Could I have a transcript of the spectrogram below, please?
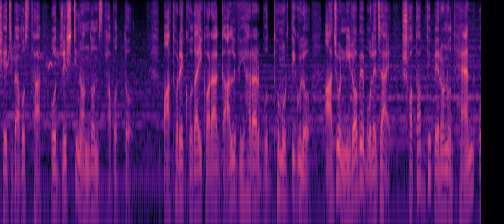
সেচ ব্যবস্থা ও দৃষ্টিনন্দন স্থাপত্য। পাথরে খোদাই করা গাল বিহারার বুদ্ধমূর্তিগুলো আজও নীরবে বলে যায় শতাব্দী পেরোনো ধ্যান ও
